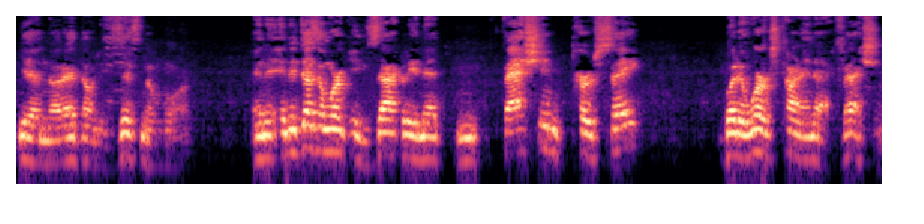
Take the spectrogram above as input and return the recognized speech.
Yeah, no, that don't exist no more. And it, and it doesn't work exactly in that fashion per se, but it works kind of in that fashion,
